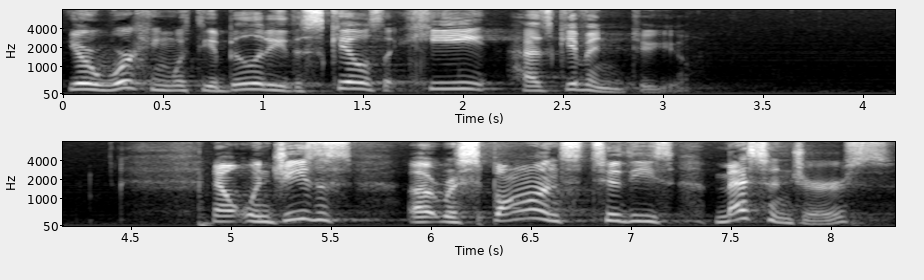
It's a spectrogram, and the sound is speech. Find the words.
you're working with the ability, the skills that he has given to you. Now, when Jesus uh, responds to these messengers,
